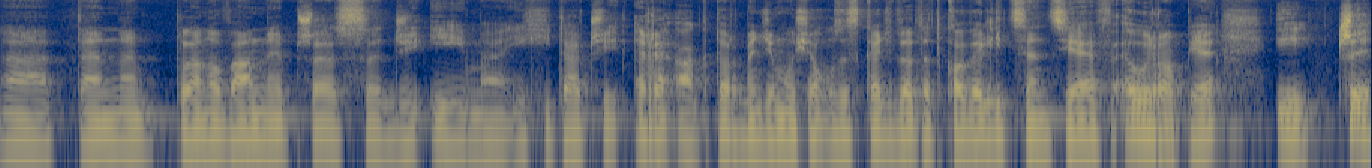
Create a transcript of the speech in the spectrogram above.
e, ten planowany przez GE i Hitachi reaktor będzie musiał uzyskać dodatkowe licencje w Europie i czy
